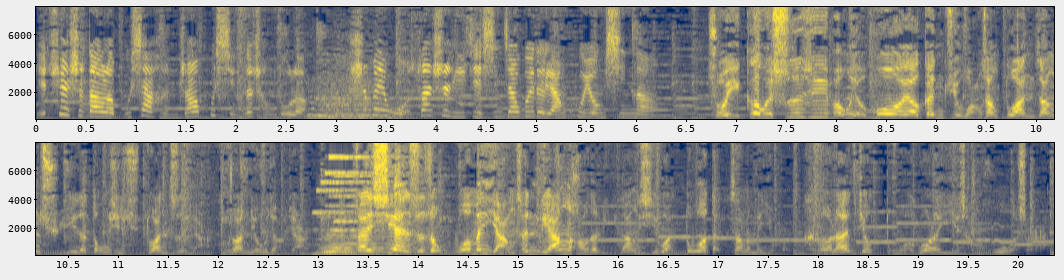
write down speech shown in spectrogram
也确实到了不下狠招不行的程度了。师妹，我算是理解新交规的良苦用心呢。所以各位司机朋友，莫要根据网上断章取义的东西去钻字眼、钻牛角尖儿。在现实中，我们养成良好的礼让习惯，多等上那么一会儿，可能就躲过了一场祸事儿啊！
